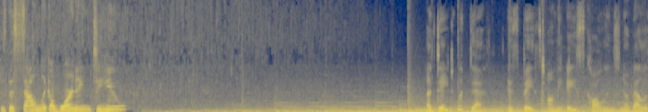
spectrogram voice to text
does this sound like a warning to you? A Date with Death is based on the Ace Collins novella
